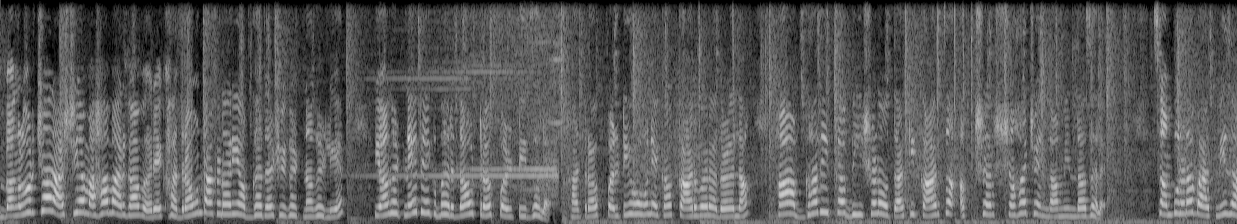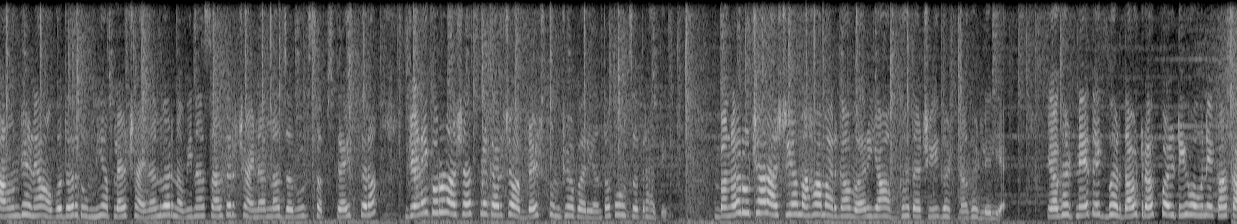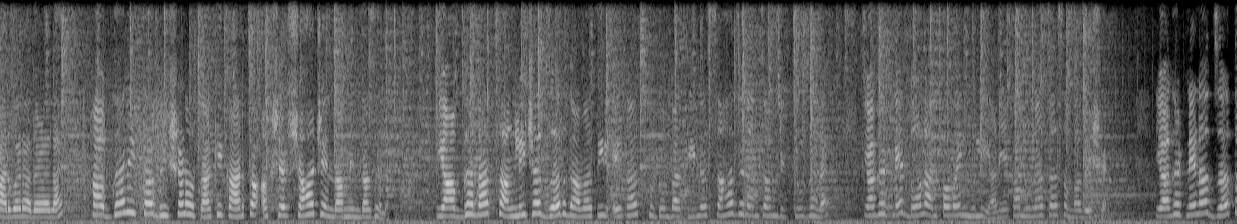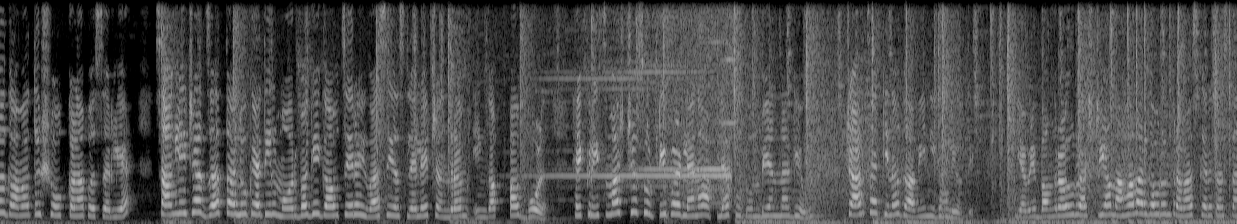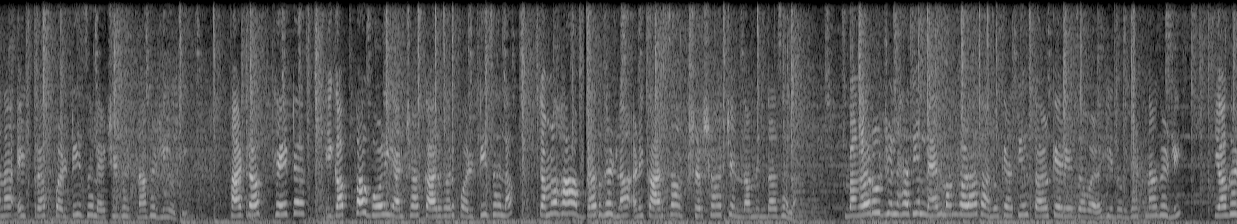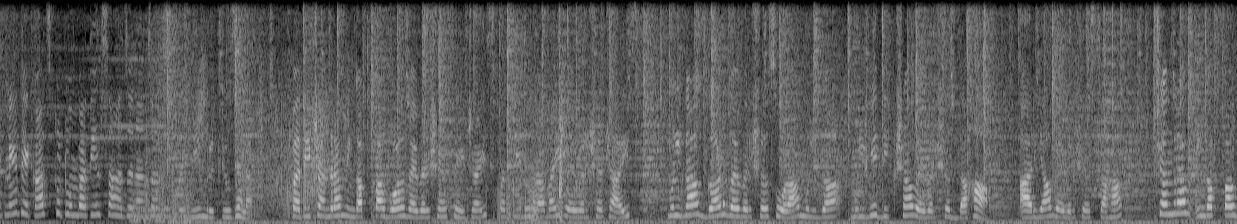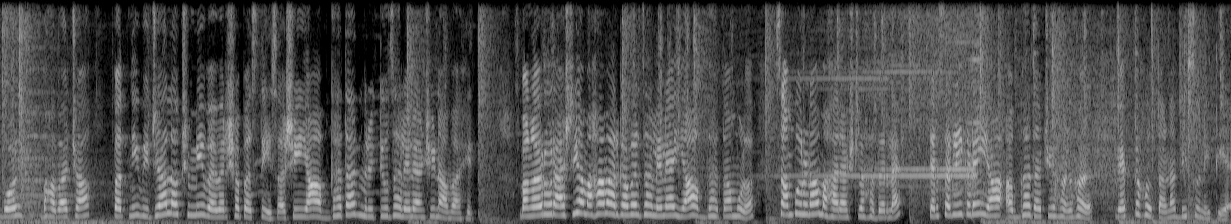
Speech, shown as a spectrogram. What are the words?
बंगळूरच्या राष्ट्रीय महामार्गावर एक हादरावून टाकणारी अपघाताची घटना घडली आहे या घटनेत एक भरधाव ट्रक पलटी झालाय. हा ट्रक पलटी होऊन एका कारवर आदळला. हा अपघात इतका भीषण होता की कारचा अक्षरशः चेंदामेंदा झालाय. संपूर्ण बातमी जाणून घेण्या अगोदर तुम्ही आपल्या चॅनलवर नवीन असाल तर चॅनलला जरूर सबस्क्राईब करा. जेणेकरून अशाच प्रकारच्या अपडेट्स तुमच्यापर्यंत पोहोचत राहतील. बंगळुरूच्या राष्ट्रीय महामार्गावर या अपघाताची घटना घडलेली आहे. या घटनेत एक भरधाव ट्रक पलटी होऊन एका कारवर आदळलाय हा अपघात इतका भीषण होता की कारचा अक्षरशः चेंदामेंदा झाला. या अपघातात सांगलीच्या जत गावातील एकाच कुटुंबातील सहा जणांचा मृत्यू झालाय. या घटनेत दोन अल्पवयीन मुली आणि एका मुलाचा समावेश आहे. या घटनेनं जत गावात शोककळा पसरली आहे. सांगलीच्या जत तालुक्यातील मोरबगी गावचे रहिवासी असलेले चंद्रम इंगाप्पा गोळ हे क्रिसमसची सुट्टी पडल्यानं आपल्या कुटुंबियांना घेऊन चारचाकीनं गावी निघाले होते. यावेळी बंगळुरू राष्ट्रीय महामार्गावरून प्रवास करत असताना एक ट्रक पलटी झाल्याची घटना घडली होती. हा ट्रक थेट इगाप्पा गोळ यांच्या कारवर पलटी झाला. त्यामुळे हा अपघात घडला आणि कारचा अक्षरशः चेंदामिंदा झाला. बंगळुरू जिल्ह्यातील नेलमंगळा तालुक्यातील तळकेरेजवळ ही दुर्घटना घडली. या घटनेत एकाच कुटुंबातील सहा जणांचा दुर्दैवी मृत्यू झाला. पती चंद्रा मिंगाप्पा गोळ वयवर्ष सेहेचाळीस पत्नी धोराबाई वयवर्ष चाळीस मुलगा गण वयवर्ष सोळा मुलगा मुलगी दीक्षा वयवर्ष दहा आर्या वयवर्ष सहा चंद्रम इंगप्पा गोळ भावाच्या पत्नी विजयालक्ष्मी वयवर्ष पस्तीस अशी या अपघातात मृत्यू झालेल्यांची नावं आहेत. बंगळुरू राष्ट्रीय महामार्गावर झालेल्या या अपघातामुळं संपूर्ण महाराष्ट्र हदरलाय. तर सगळीकडे या अपघाताची हळहळ व्यक्त होताना दिसून येते आहे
